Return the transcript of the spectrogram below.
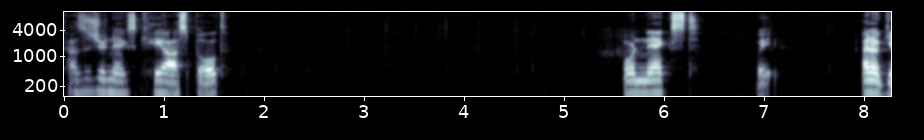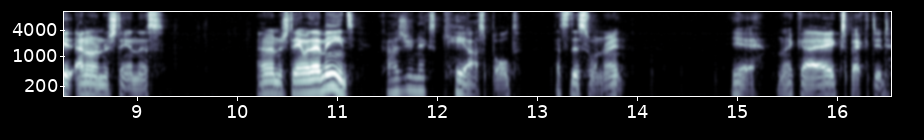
Causes your next chaos bolt or next. Wait, I don't get. I don't understand this. I don't understand what that means. Cause your next chaos bolt. That's this one, right? Yeah, like I expected.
